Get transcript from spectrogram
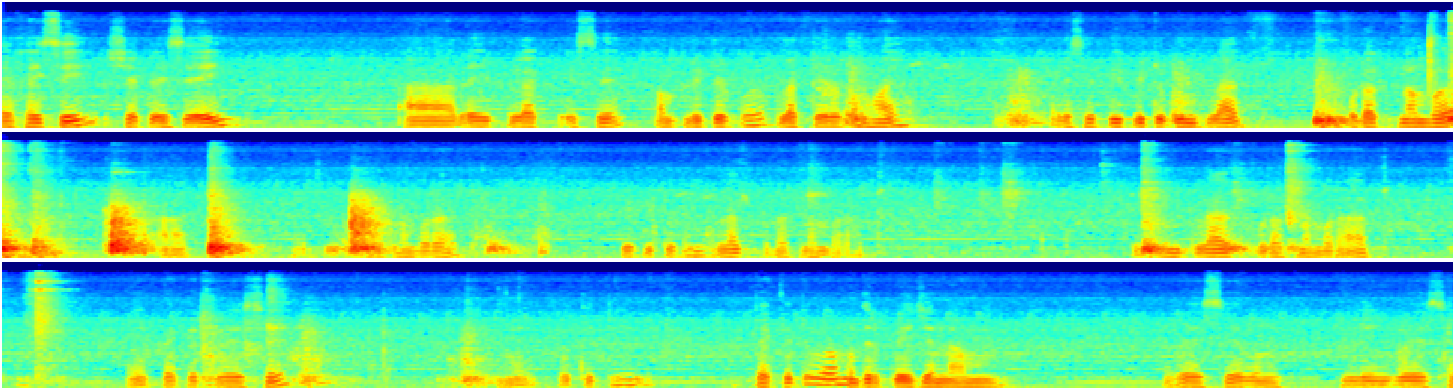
দেখাইছি, সেটা হচ্ছে এই। আর এই প্লাগ এসে কমপ্লিটের পর প্লাগটা এরকম হয়। হচ্ছে PP two pin plug product number আট। প্রোডাক্ট নাম্বার আট PP two pin plug product number আট। Two pin plug product number আট। এই প্যাকেট রয়েছে। প্রতিটি প্যাকেটেও আমাদের পেজের নাম রয়েছে এবং লিঙ্ক রয়েছে।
